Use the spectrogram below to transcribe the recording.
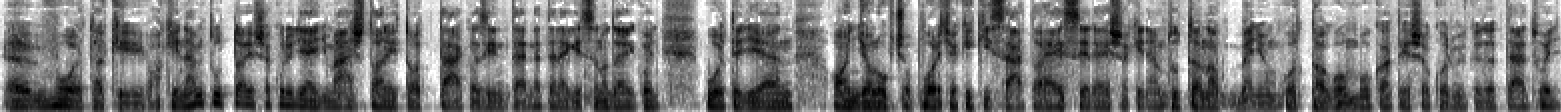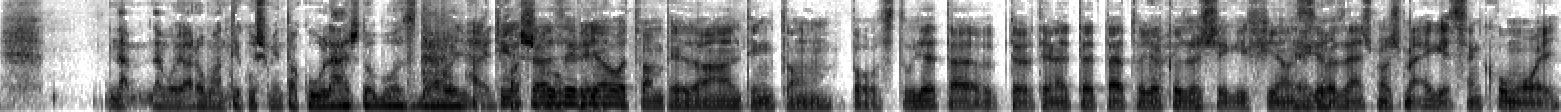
e, volt, aki, aki nem tudta, és akkor ugye egymást tanították az interneten egészen odáig, hogy volt egy ilyen angyalok csoportja, aki kiszállt a helyszínre, és aki nem tudta, benyomkodta a gombokat, és akkor működött. Tehát, hogy nem, nem olyan romantikus, mint a doboz, de hogy hát egy hasonló azért ugye ott van például a Huntington Post, ugye, történetet, tehát hogy a közösségi finanszírozás most már egészen komoly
